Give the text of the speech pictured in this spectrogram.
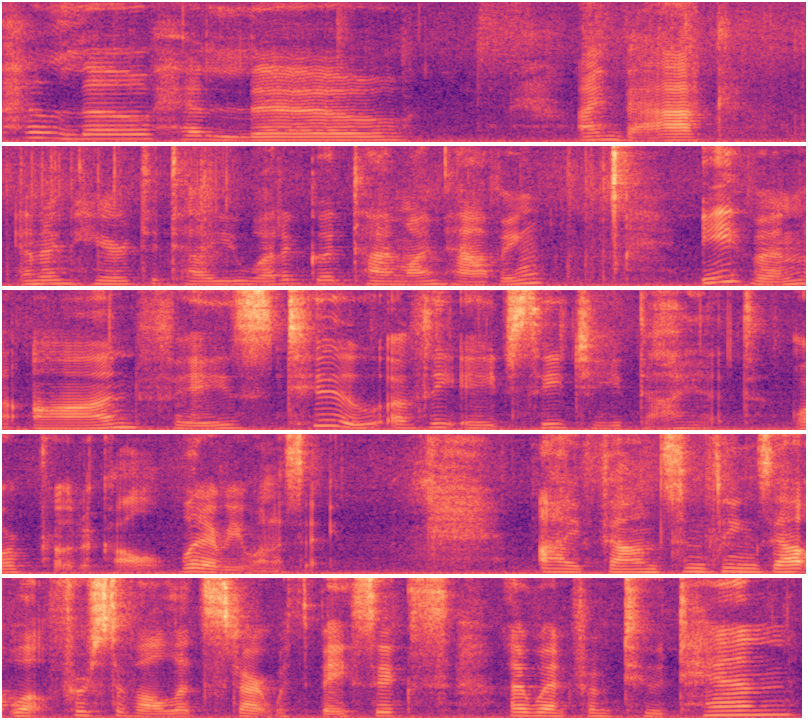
hello, hello. I'm back and I'm here to tell you what a good time I'm having, even on phase two of the HCG diet or protocol, whatever you want to say. I found some things out. Well, first of all, let's start with basics. I went from 210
